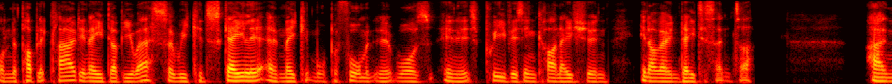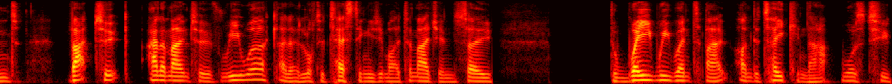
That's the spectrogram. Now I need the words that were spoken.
on the public cloud in AWS so we could scale it and make it more performant than it was in its previous incarnation in our own data center. And that took an amount of rework and a lot of testing, as you might imagine. So the way we went about undertaking that was to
